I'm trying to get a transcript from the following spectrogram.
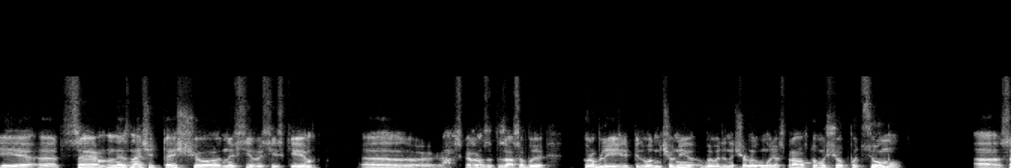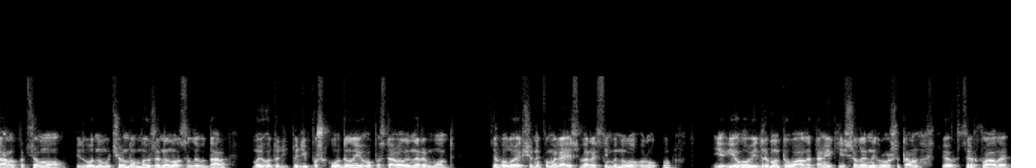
І е, це не значить те, що не всі російські, е, скажімо, засоби кораблі і підводні човни виведені з Чорного моря. Справа в тому, що по цьому, саме по цьому підводному човну, ми вже наносили удар. Ми його тоді, тоді пошкодили, його поставили на ремонт. Це було, якщо не помиляюсь, в вересні минулого року. Його відремонтували, там якісь шалені гроші там в це, вклали.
